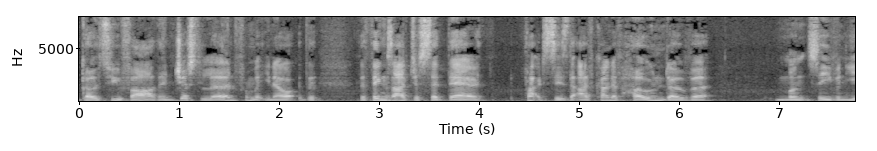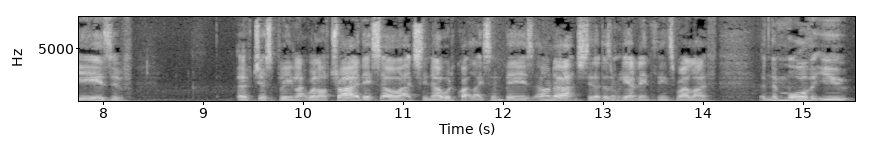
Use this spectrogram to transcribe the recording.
go too far, then just learn from it. You know, the the things I've just said there, practices that I've kind of honed over months, even years of of just being like, well, I'll try this. Oh, actually, no, I would quite like some beers. Oh no, actually, that doesn't really add anything to my life. And the more that you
